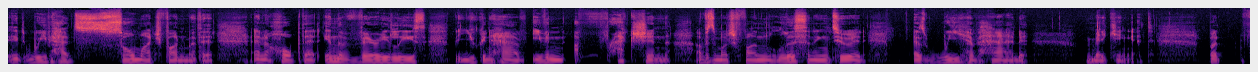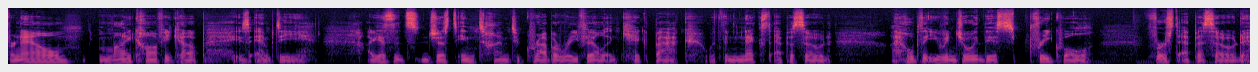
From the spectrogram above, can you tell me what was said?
It, we've had so much fun with it and hope that in the very least that you can have even a fraction of as much fun listening to it as we have had making it. But for now, my coffee cup is empty. I guess it's just in time to grab a refill and kick back with the next episode. I hope that you enjoyed this prequel first episode.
